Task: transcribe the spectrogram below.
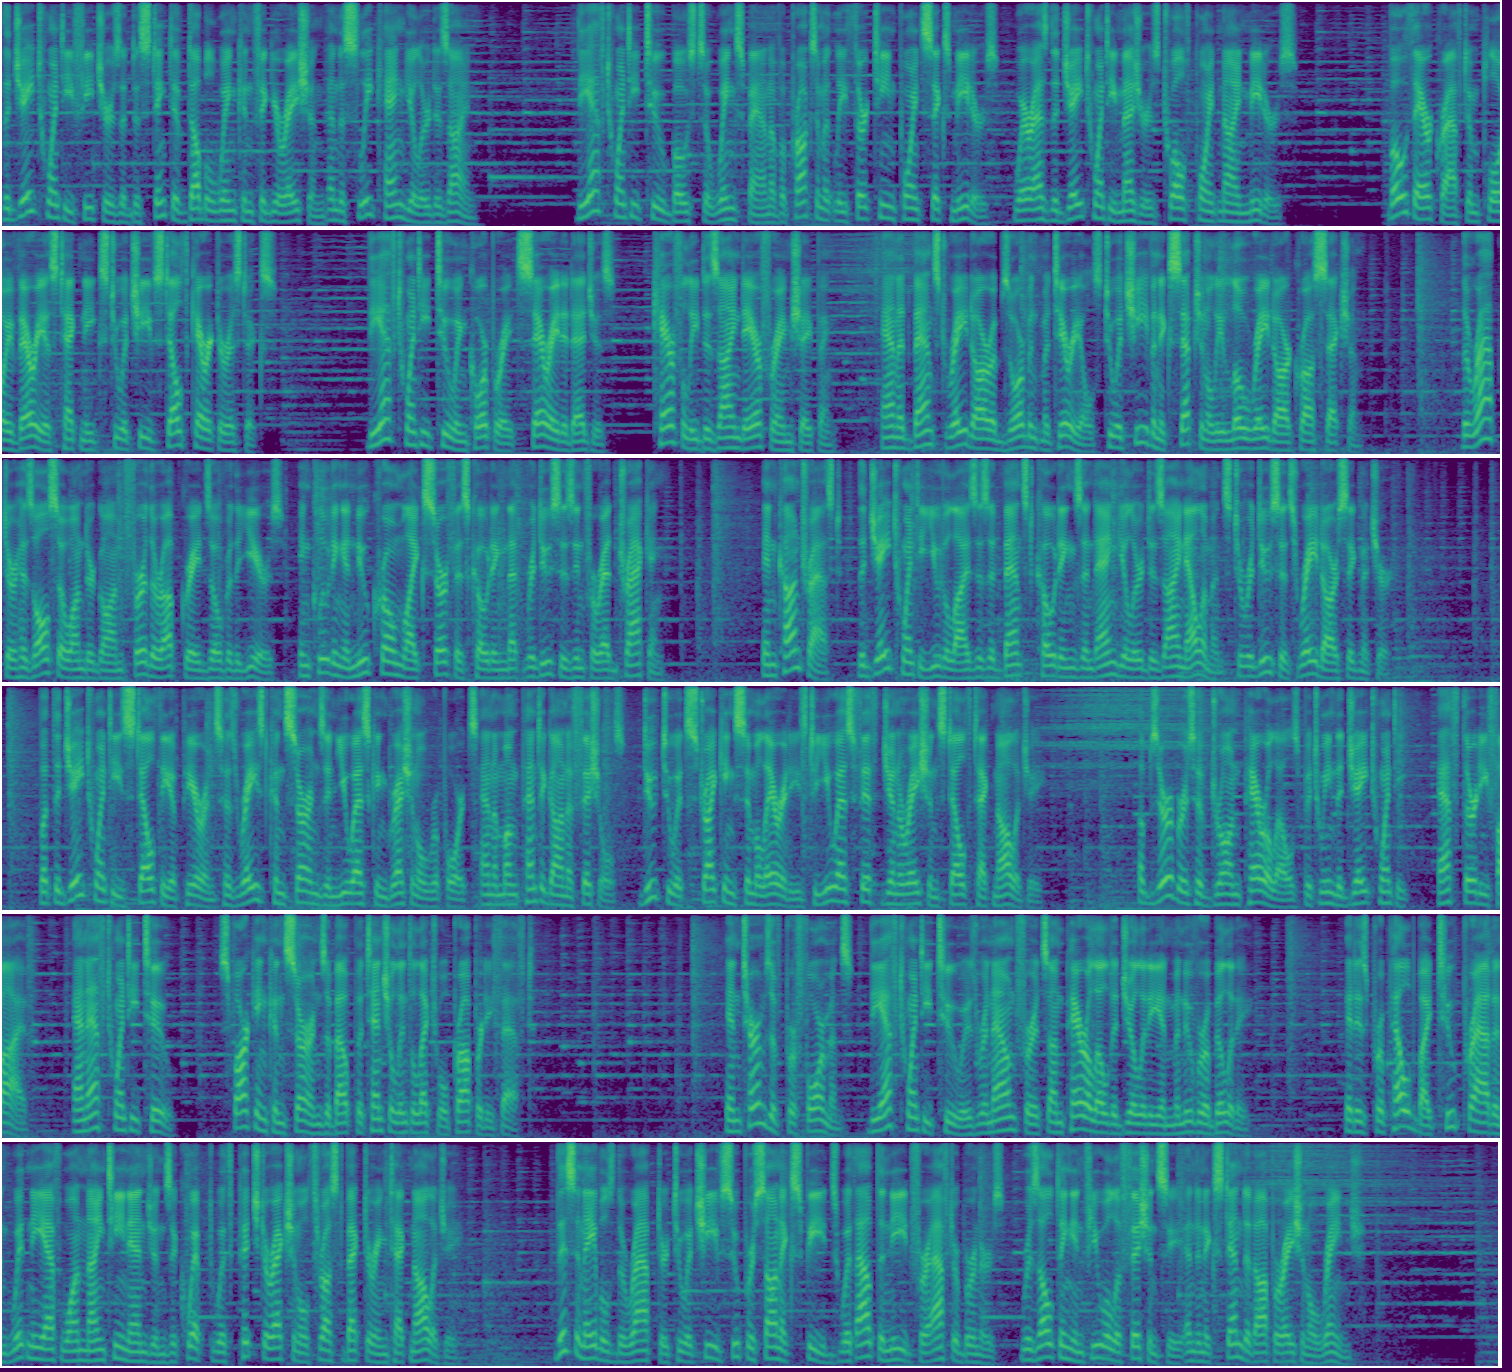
The J-20 features a distinctive double-wing configuration and a sleek angular design. The F-22 boasts a wingspan of approximately 13.6 meters, whereas the J-20 measures 12.9 meters. Both aircraft employ various techniques to achieve stealth characteristics, the F-22 incorporates serrated edges, carefully designed airframe shaping, and advanced radar-absorbent materials to achieve an exceptionally low radar cross-section. The Raptor has also undergone further upgrades over the years, including a new chrome-like surface coating that reduces infrared tracking. In contrast, the J-20 utilizes advanced coatings and angular design elements to reduce its radar signature. But the J-20's stealthy appearance has raised concerns in U.S. congressional reports and among Pentagon officials due to its striking similarities to U.S. fifth-generation stealth technology. Observers have drawn parallels between the J-20, F-35, and F-22, sparking concerns about potential intellectual property theft. In terms of performance, the F-22 is renowned for its unparalleled agility and maneuverability, it is propelled by two Pratt & Whitney F119 engines equipped with pitch-directional thrust vectoring technology. This enables the Raptor to achieve supersonic speeds without the need for afterburners, resulting in fuel efficiency and an extended operational range.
